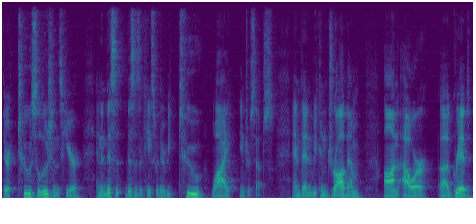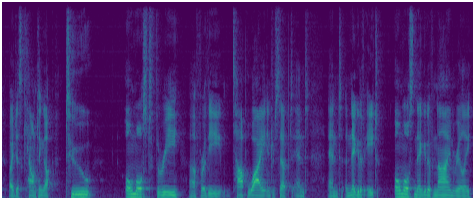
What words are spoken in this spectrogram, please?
there are two solutions here. And in this, this is a case where there would be two y-intercepts. And then we can draw them on our uh, grid by just counting up two, almost three uh, for the top y-intercept and, and a negative eight, almost negative nine really,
